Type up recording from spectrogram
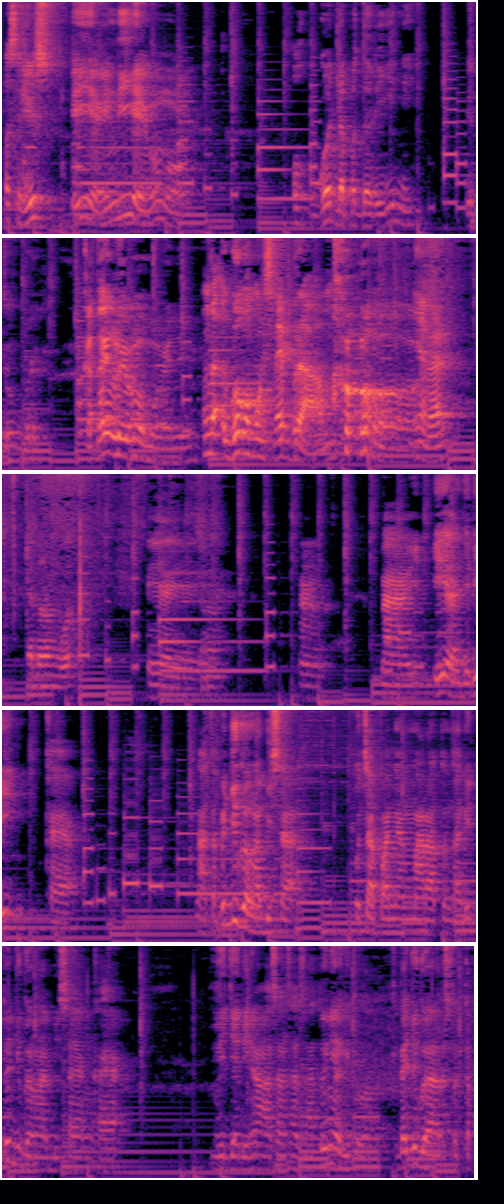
Oh serius? Iya India yang ngomong. Oh gue dapat dari ini youtuber. Katanya lu yang ngomong aja enggak gue ngomong snapgram. Oh. Iya kan? Snapgram gue. Iya iya, iya. Nah iya jadi kayak nah tapi juga nggak bisa ucapan yang maraton tadi itu juga nggak bisa yang kayak dijadiin alasan satu-satunya gitu loh. Kita juga harus tetap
